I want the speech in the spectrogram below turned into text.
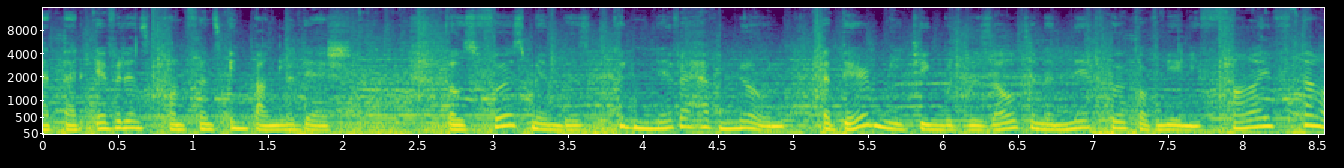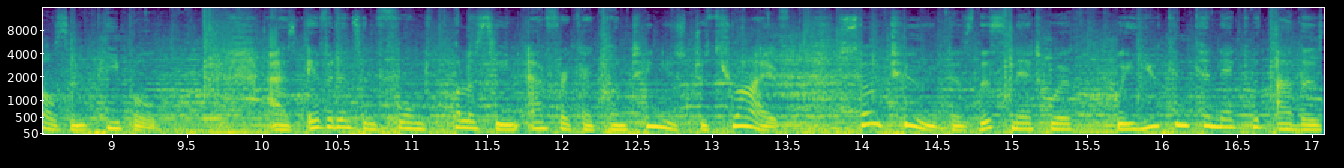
at that evidence conference in Bangladesh. Those first members could never have known that their meeting would result in a network of nearly 5,000 people. As evidence informed policy in Africa continues to thrive, so too does this network where you can connect with others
